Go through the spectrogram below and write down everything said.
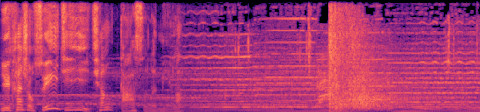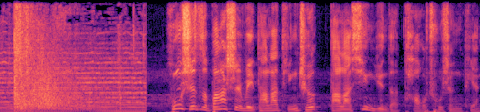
女看守随即一枪打死了米拉。红十字巴士为达拉停车，达拉幸运地逃出升天。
